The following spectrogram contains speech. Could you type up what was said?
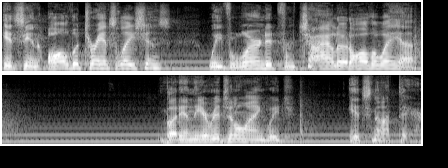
It's in all the translations. We've learned it from childhood all the way up. But in the original language, it's not there.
